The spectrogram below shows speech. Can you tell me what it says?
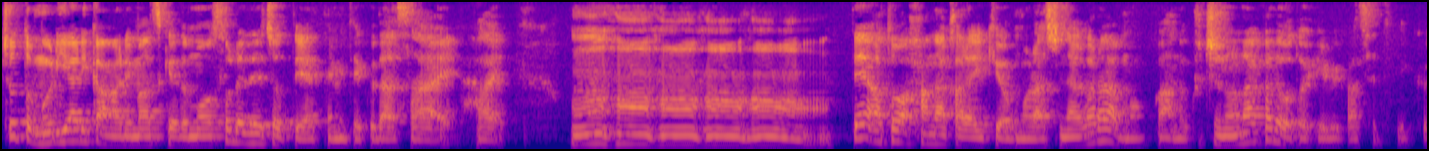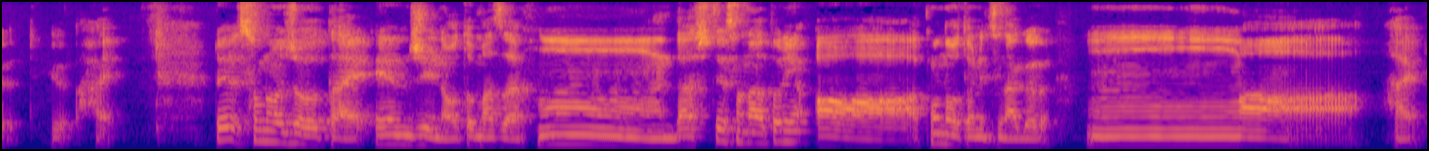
ちょっと無理やり感ありますけども、それでちょっとやってみてください。はい。で、あとは鼻から息を漏らしながら、もうあの口の中で音を響かせていくという。はい。で、その状態、NG の音、まずは、ふーん、出して、その後に、あー、この音につなぐ、うーん、あー、はい。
